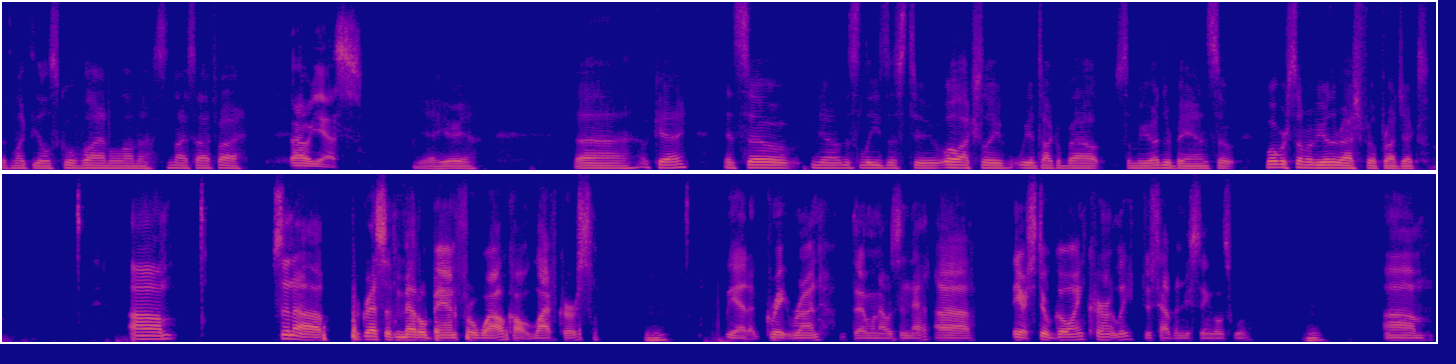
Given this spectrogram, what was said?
nothing like the old school vinyl on a nice hi-fi. Oh yes. Yeah, I hear you. Uh, okay. And so, you know, this leads us to well, actually, we didn't talk about some of your other bands. So, what were some of your other Asheville projects? Um, it's in a progressive metal band for a while called Life Curse. Mm-hmm. We had a great run then when I was in that. Uh, they are still going currently, just having new singles. Well, mm-hmm. um,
